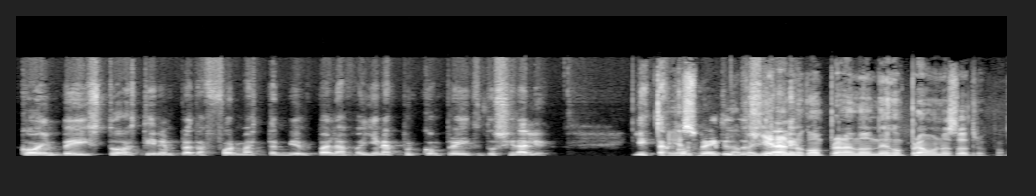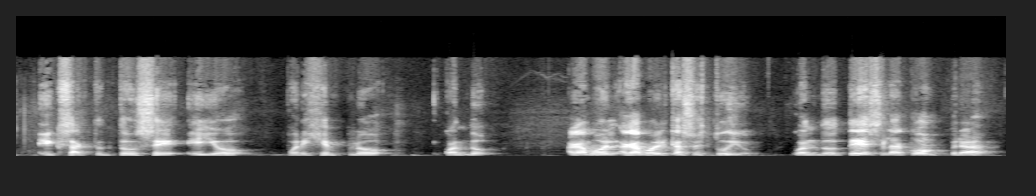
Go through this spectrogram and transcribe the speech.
Coinbase, todos tienen plataformas también para las ballenas por compras institucionales. Y estas compras institucionales. Las ballenas no compran a donde compramos nosotros. Exacto. Entonces, ellos, por ejemplo, cuando. Hagamos hagamos el caso estudio. Cuando Tesla compra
